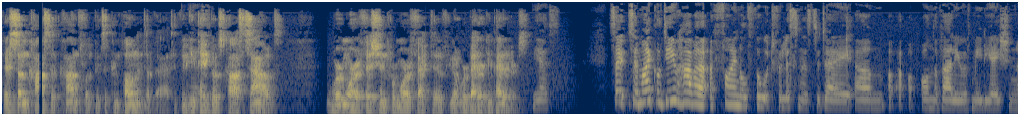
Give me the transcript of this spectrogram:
there's some cost of conflict that's a component of that. If we can yes. take those costs out, we're more efficient, we're more effective, you know, we're better competitors. Yes. So, so Michael, do you have a, a final thought for listeners today um, on the value of mediation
